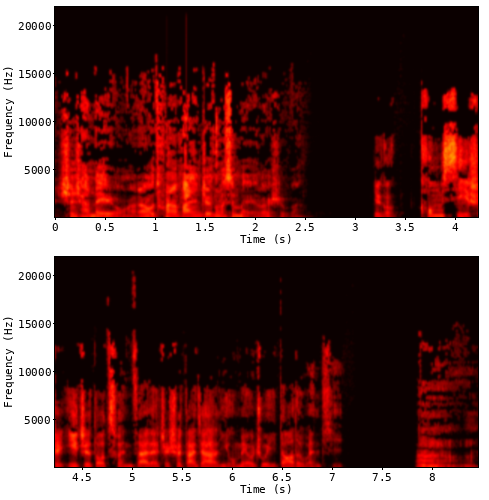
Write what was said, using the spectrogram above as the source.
生产内容了，然后突然发现这个东西没了，是吧？这个空隙是一直都存在的，只是大家有没有注意到的问题。嗯，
